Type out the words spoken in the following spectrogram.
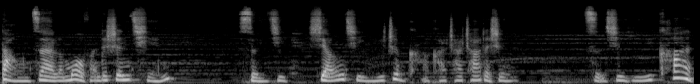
挡在了莫凡的身前，随即响起一阵咔咔嚓嚓的声音。仔细一看，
